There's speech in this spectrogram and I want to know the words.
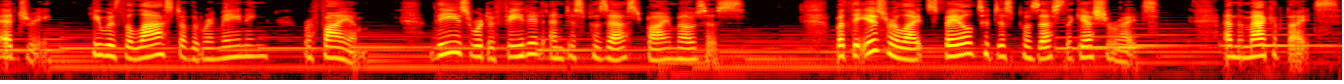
Edrei. He was the last of the remaining Rephaim. These were defeated and dispossessed by Moses. But the Israelites failed to dispossess the Geshurites, and the Maacathites,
